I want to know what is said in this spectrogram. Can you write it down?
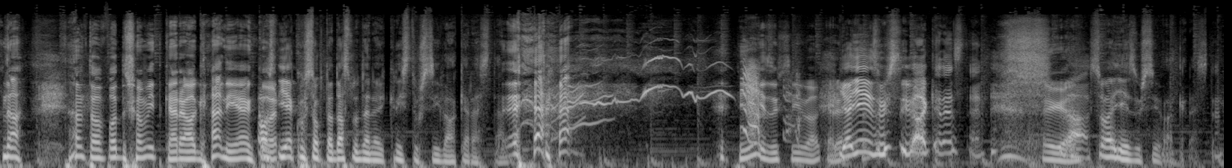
Na, nem tudom pontosan mit kell reagálni ilyenkor. Azt ilyenkor szoktad azt mondani, hogy Krisztus szíve a kereszten. Jézus szíve a Ja, Jézus szíve a kereszten. Igen. Na, szóval Jézus szíve a kereszten.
